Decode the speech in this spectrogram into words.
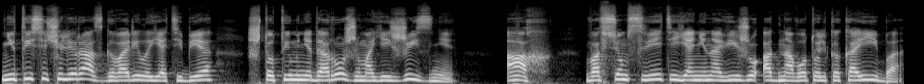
«Не тысячу ли раз говорила я тебе, что ты мне дороже моей жизни? Ах, во всем свете я ненавижу одного только Каиба!»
